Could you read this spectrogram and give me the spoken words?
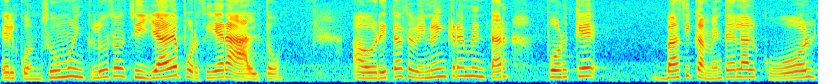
el consumo, incluso si ya de por sí era alto, ahorita se vino a incrementar porque básicamente el alcohol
